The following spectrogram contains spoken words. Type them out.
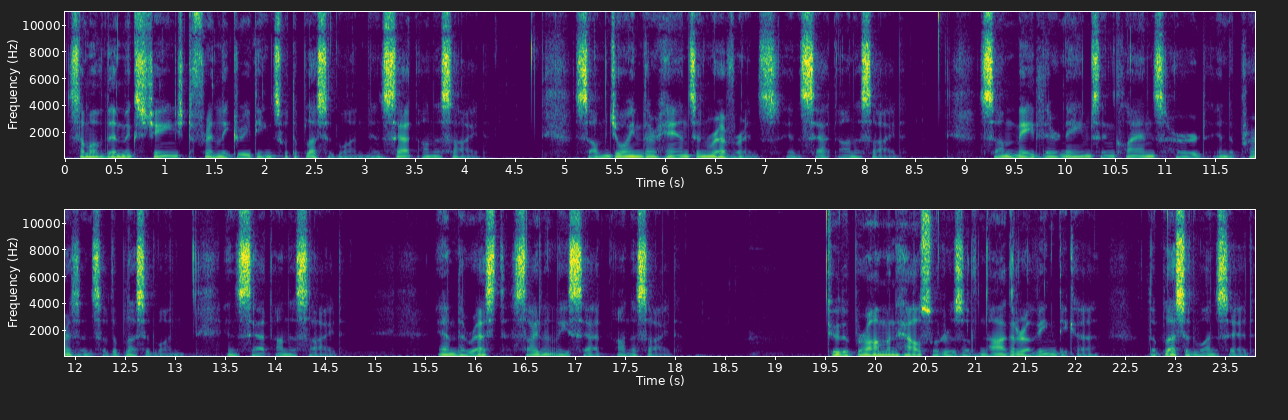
Some of them exchanged friendly greetings with the Blessed One and sat on a side. Some joined their hands in reverence and sat on a side. Some made their names and clans heard in the presence of the Blessed One and sat on a side. And the rest silently sat on a side. To the Brahman householders of Nagara Vindika, the Blessed One said,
